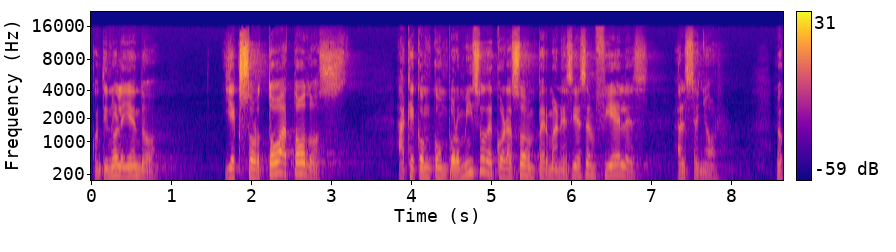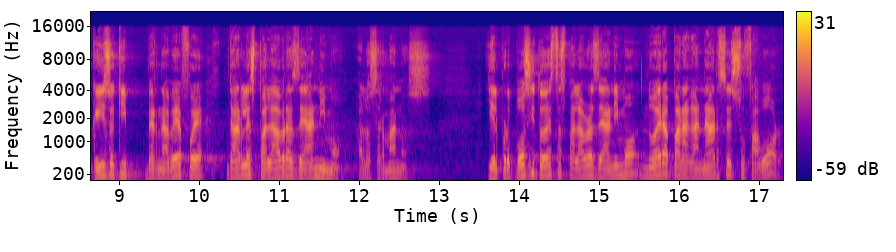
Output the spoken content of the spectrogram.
Continúo leyendo y exhortó a todos a que con compromiso de corazón permaneciesen fieles al Señor. Lo que hizo aquí Bernabé fue darles palabras de ánimo a los hermanos. Y el propósito de estas palabras de ánimo no era para ganarse su favor.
